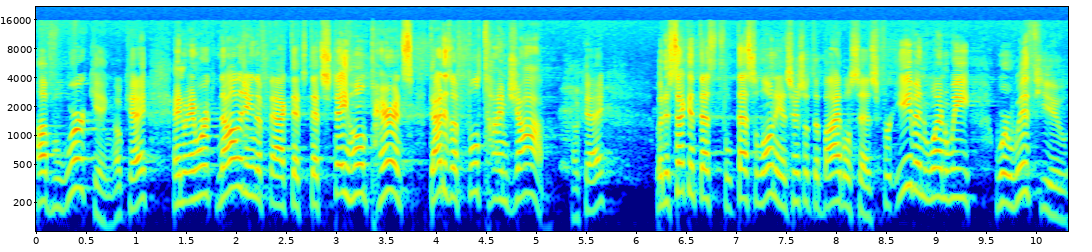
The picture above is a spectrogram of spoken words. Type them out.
of working, okay? And, and we're acknowledging the fact that, that stay home parents, that is a full time job, okay? But in Second Thess- Thessalonians, here's what the Bible says For even when we were with you,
